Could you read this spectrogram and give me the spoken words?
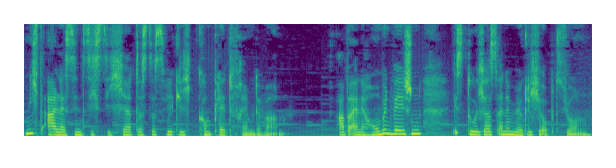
Nicht alle sind sich sicher, dass das wirklich komplett Fremde waren. Aber eine Home Invasion ist durchaus eine mögliche Option.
